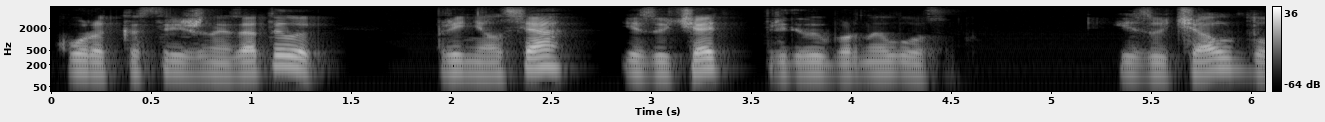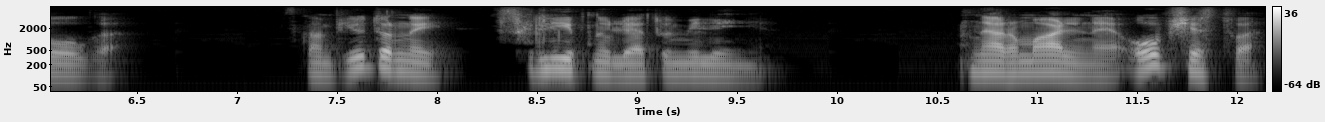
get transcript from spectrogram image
коротко стриженный затылок, принялся изучать предвыборный лозунг. Изучал долго. В компьютерной всхлипнули от умиления. «Нормальное общество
